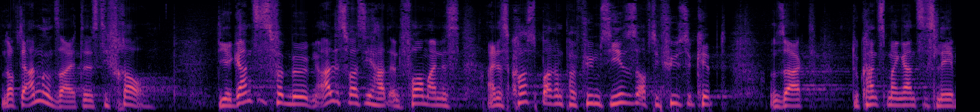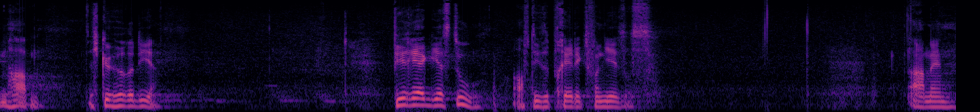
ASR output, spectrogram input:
Und auf der anderen Seite ist die Frau, die ihr ganzes Vermögen, alles, was sie hat, in Form eines, eines kostbaren Parfüms Jesus auf die Füße kippt und sagt, du kannst mein ganzes Leben haben. Ich gehöre dir. Wie reagierst du auf diese Predigt von Jesus? Amen.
